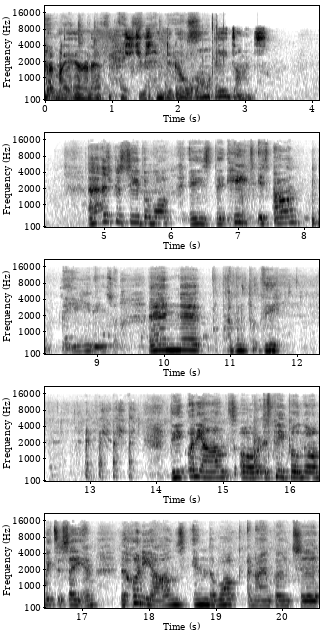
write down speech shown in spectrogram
But I'm my internet is choosing to go all AIDS on it. Uh, as you can see, the wok is the heat is on. The heat is on, and uh, I'm going to put the the onions, or as people know me to say them, the onions in the wok, and I am going to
